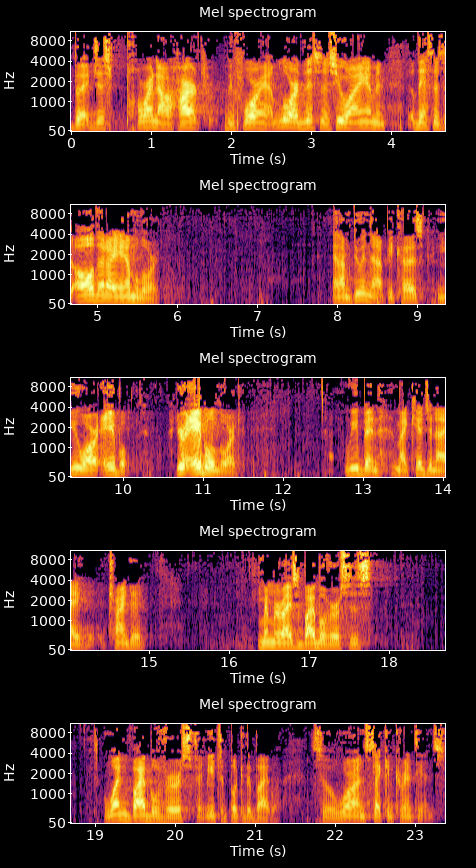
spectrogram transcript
but just pouring our heart before Him. Lord, this is who I am and this is all that I am, Lord. And I'm doing that because you are able. You're able, Lord. We've been, my kids and I, trying to memorize Bible verses. One Bible verse from each book of the Bible. So we're on Second Corinthians.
